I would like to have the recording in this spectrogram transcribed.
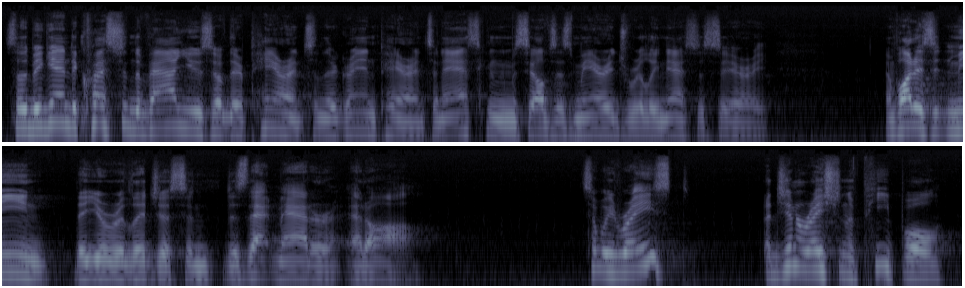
So they began to question the values of their parents and their grandparents and asking themselves, is marriage really necessary? And what does it mean that you're religious, and does that matter at all? So we raised a generation of people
